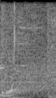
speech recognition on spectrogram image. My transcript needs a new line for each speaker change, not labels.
What?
